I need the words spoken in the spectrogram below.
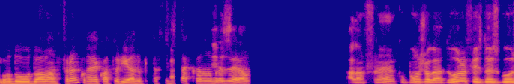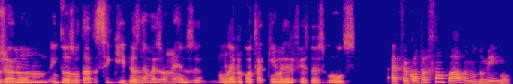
Gol do, do Alan Franco, né, equatoriano, que tá se destacando no Exato. Brasileirão. Alan Franco, bom jogador, fez dois gols já no- em duas rodadas seguidas, né? Mais ou menos. Eu não lembro contra quem, mas ele fez dois gols. É, foi contra o São Paulo no domingo.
